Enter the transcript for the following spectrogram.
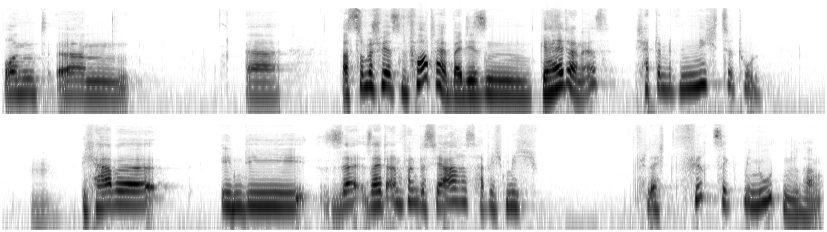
Und ähm, äh, was zum Beispiel jetzt ein Vorteil bei diesen Gehältern ist, ich habe damit nichts zu tun. Mhm. Ich habe in die, seit Anfang des Jahres habe ich mich vielleicht 40 Minuten lang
